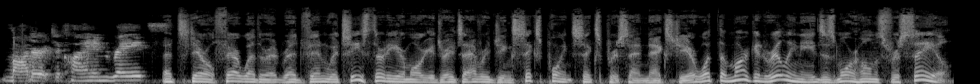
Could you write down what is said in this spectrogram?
moderate decline in rates. That's Daryl Fairweather at Redfin, which sees 30-year mortgage rates averaging 6.6% next year. What the market really needs is more homes for sale,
